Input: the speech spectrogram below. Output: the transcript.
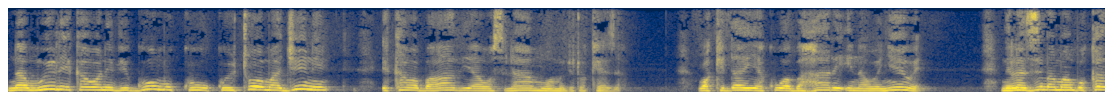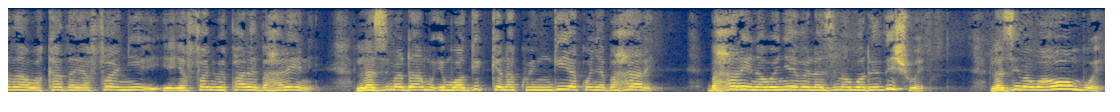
na mwili ikawa ni vigumu ku, kuitoa majini ikawa baadhi ya waislamu wamejitokeza. Wakidai ya kuwa bahari ina wenyewe. Ni lazima mambo kadha wa kadha yafanywe pale baharini. Lazima damu imwagike na kuingia kwenye bahari bahari na wenyewe lazima waridhishwe lazima waombwe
